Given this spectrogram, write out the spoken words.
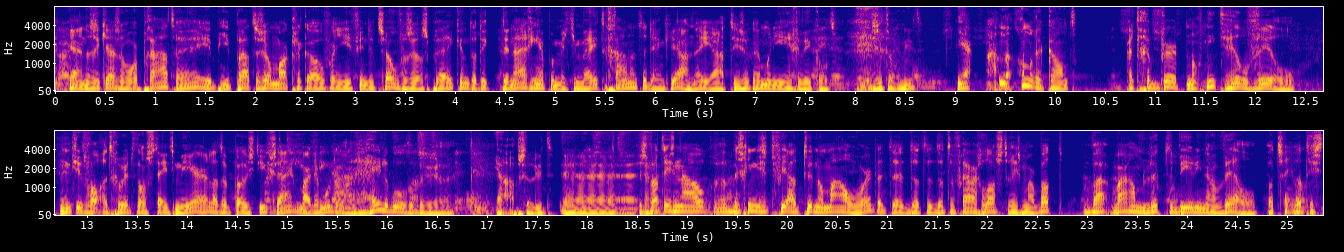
Ja, en als ik jou zo hoor praten, hè, je, je praat er zo makkelijk over en je vindt het zo vanzelfsprekend dat ik de neiging heb om met je mee te gaan en te denken, ja, nee, ja, het is ook helemaal niet ingewikkeld. Is het ook niet? Ja, aan de andere kant, het gebeurt nog niet heel veel. In ieder geval, het gebeurt wel steeds meer, laten we positief zijn, maar er moet nog een heleboel gebeuren. Ja, absoluut. Eh, Dus wat is nou, misschien is het voor jou te normaal hoor, dat, eh, dat, dat de vraag lastig is, maar wat, wa- waarom lukt het bij jullie nou wel? Wat, zijn- wat is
